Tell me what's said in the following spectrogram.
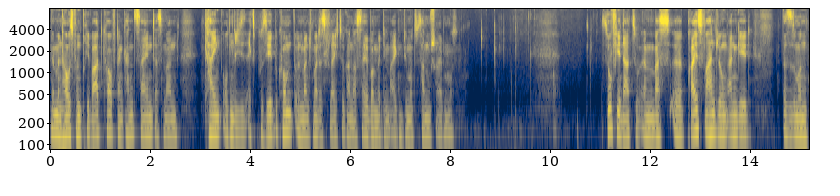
Wenn man ein Haus von privat kauft, dann kann es sein, dass man kein ordentliches Exposé bekommt und manchmal das vielleicht sogar noch selber mit dem Eigentümer zusammenschreiben muss. So viel dazu. Ähm, was äh, Preisverhandlungen angeht, das ist immer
